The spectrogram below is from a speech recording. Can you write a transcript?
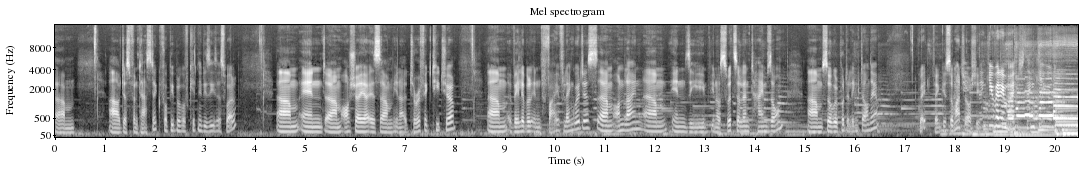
um, are just fantastic for people with kidney disease as well. Um, and um, is um, you know a terrific teacher um, available in five languages um, online um, in the you know Switzerland time zone. Um, so we'll put a link down there. Great, thank you so much, Orshi. Thank you very much. Thank you.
